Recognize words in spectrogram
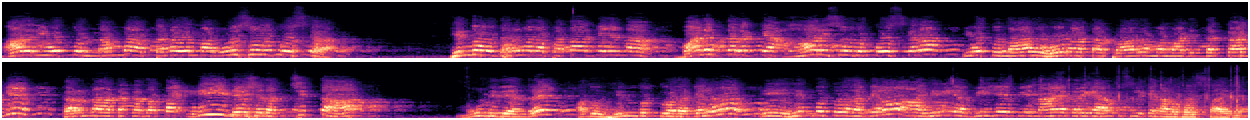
ಆದರೆ ಇವತ್ತು ನಮ್ಮ ತನವನ್ನ ಉಳಿಸುವುದಕ್ಕೋಸ್ಕರ ಹಿಂದೂ ಧರ್ಮದ ಪತಾಕೆಯನ್ನ ಬಾಲೆತ್ತರಕ್ಕೆ ಹಾರಿಸುವುದಕ್ಕೋಸ್ಕರ ಇವತ್ತು ನಾವು ಹೋರಾಟ ಪ್ರಾರಂಭ ಮಾಡಿದ್ದಕ್ಕಾಗಿ ಕರ್ನಾಟಕದತ್ತ ಇಡೀ ದೇಶದ ಚಿತ್ತ ಮೂಡಿದೆ ಅಂದ್ರೆ ಅದು ಹಿಂದುತ್ವದ ಗೆಲುವು. ಈ ಹಿಂದುತ್ವದ ಗೆಲುವು ಆ ಹಿರಿಯ ಬಿಜೆಪಿ ನಾಯಕರಿಗೆ ಅರ್ಪಿಸಲಿಕ್ಕೆ ನಾನು ಬಯಸ್ತಾ ಇದ್ದೇನೆ.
